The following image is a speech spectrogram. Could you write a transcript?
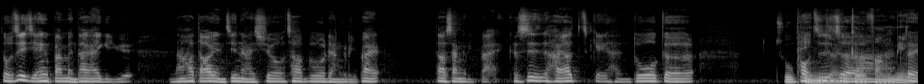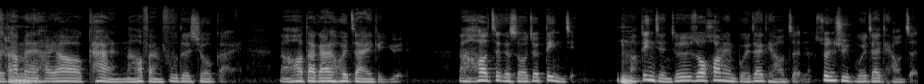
我自己剪一个版本大概一个月。然后导演进来修，差不多两个礼拜到三个礼拜，可是还要给很多个投资者啊，对他们还要看，然后反复的修改，然后大概会在一个月，然后这个时候就定剪，啊，定剪就是说画面不会再调整了，顺序不会再调整，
